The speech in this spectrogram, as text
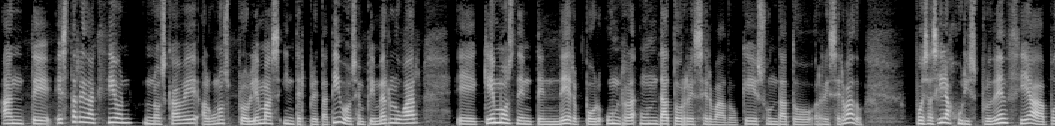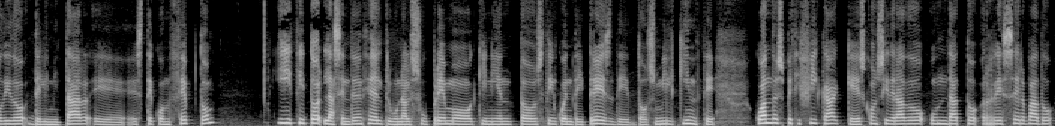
ante esta redacción nos cabe algunos problemas interpretativos. En primer lugar, eh, ¿qué hemos de entender por un, dato reservado? ¿Qué es un dato reservado? Pues así la jurisprudencia ha podido delimitar eh, este concepto y cito la sentencia del Tribunal Supremo 553 de 2015 cuando especifica que es considerado un dato reservado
